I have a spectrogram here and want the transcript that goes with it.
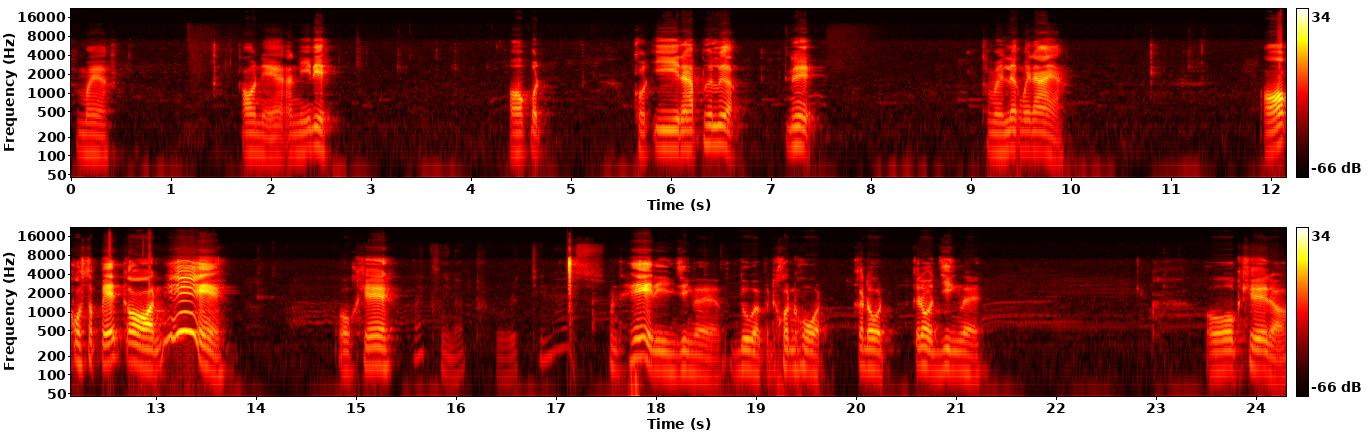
ทำไมอะเอาเนี่ยอันนี้ดิ ออกด กด E นะครับ เพื่อเลือก นี่ทำไมเลือกไม่ได้อะ อ๋อ กดสเปซก่อน นี่ โอเค I clean up pretty nice. มันเท่ดีจริง ๆ เลย ดูแบบเป็นคนโหด กระโดด กระโดดยิงเลย โอเคเดี๋ยว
